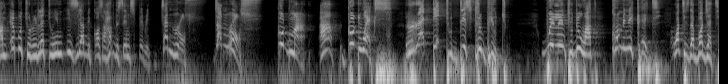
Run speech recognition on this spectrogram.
I'm able to relate to him easier because I have the same spirit. Generous, generous, good man, huh? good works, ready to distribute, willing to do what? Communicate. What is the budget?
